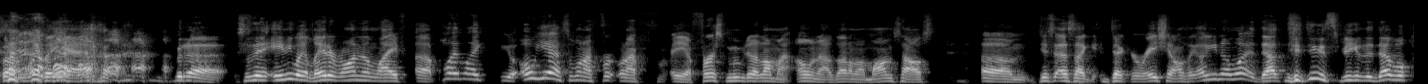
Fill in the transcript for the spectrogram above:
but, but yeah, but uh, so then anyway, later on in life, uh, probably like you know, oh yeah, so when I first when I f- yeah, first moved out on my own, I was out of my mom's house. Um, just as like decoration, I was like, oh, you know what? That dude, speaking of the devil,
